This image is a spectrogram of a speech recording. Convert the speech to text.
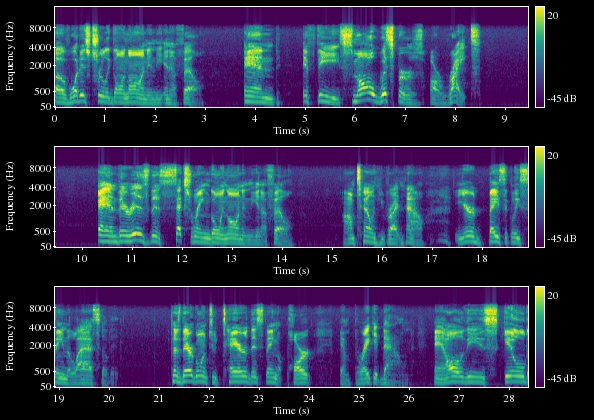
of what is truly going on in the NFL. And if the small whispers are right, and there is this sex ring going on in the NFL, I'm telling you right now, you're basically seeing the last of it. Because they're going to tear this thing apart and break it down and all of these skilled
